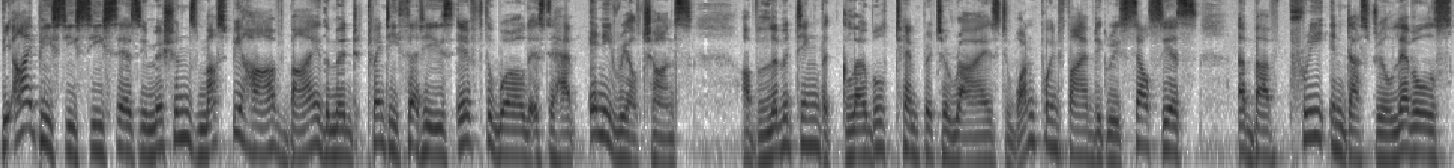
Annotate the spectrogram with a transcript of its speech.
The IPCC says emissions must be halved by the mid 2030s if the world is to have any real chance of limiting the global temperature rise to 1.5 degrees Celsius above pre industrial levels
